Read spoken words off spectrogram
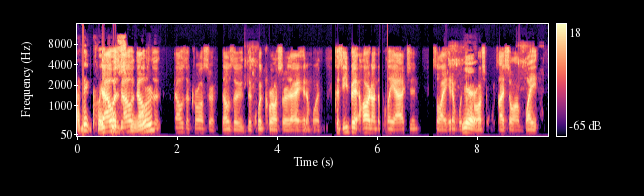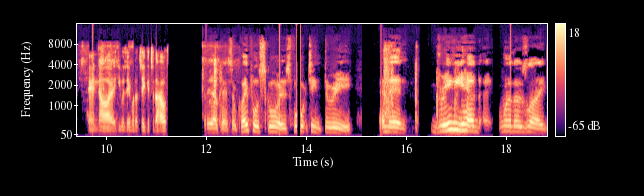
I think Claypool That was that was, scored. that was the that was the crosser. That was the the quick crosser that I hit him with because he bit hard on the play action. So I hit him with Yeah. the crosser once I saw him bite, and uh, he was able to take it to the house. Yeah, okay, so Claypool scores 14 3. And then Greeny had one of those, like,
